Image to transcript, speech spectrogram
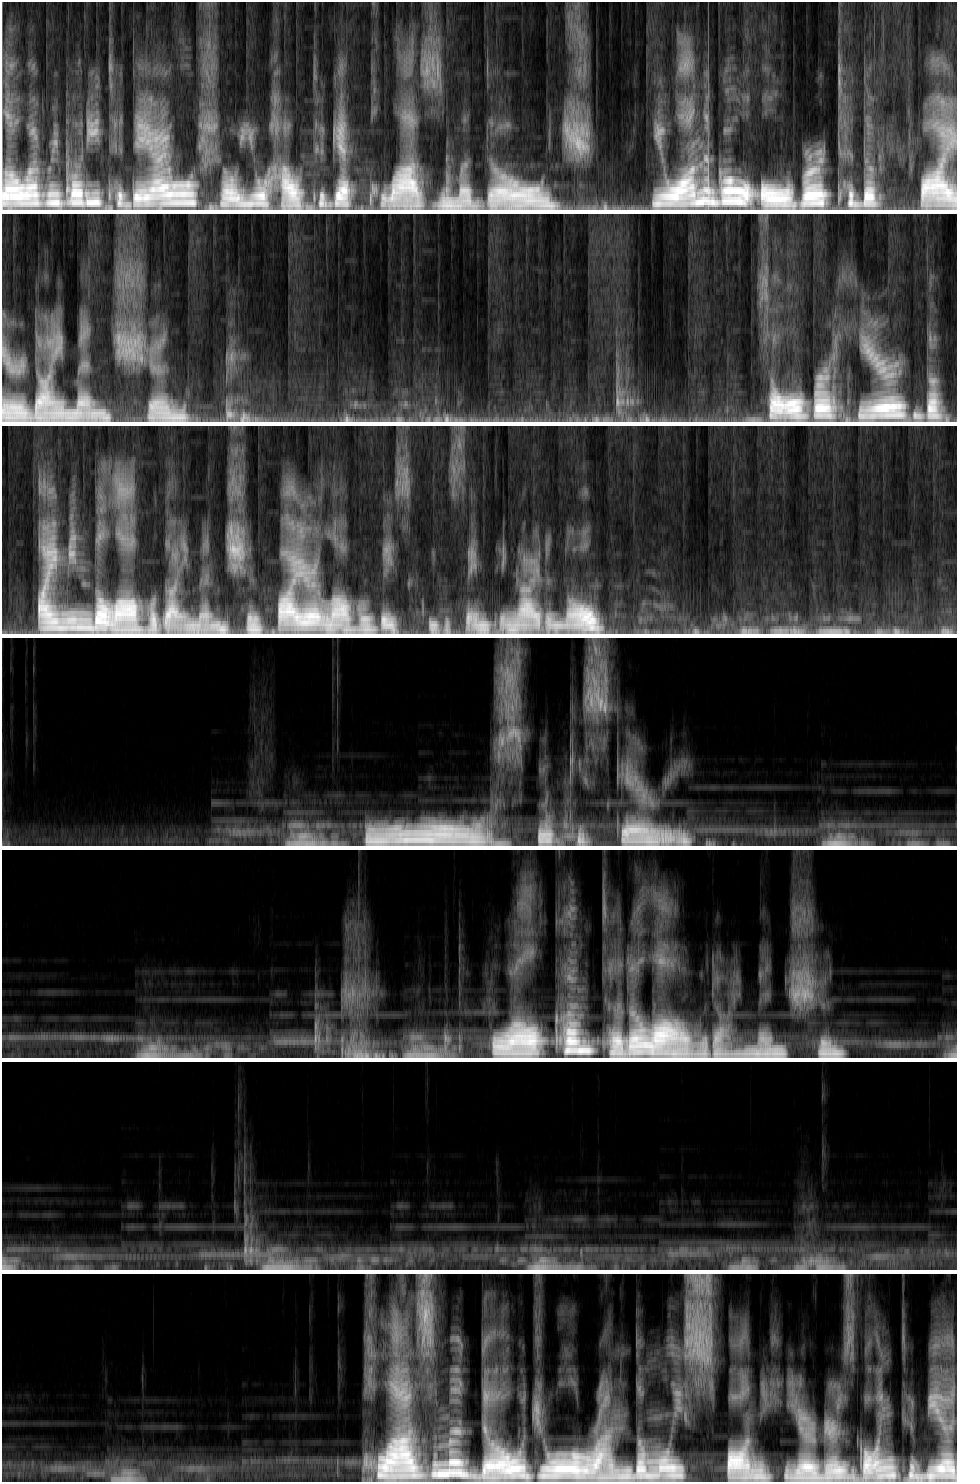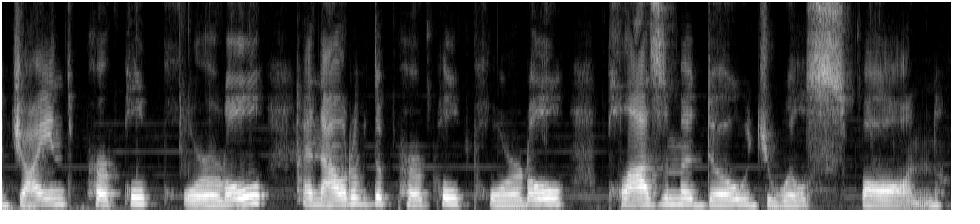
Hello everybody, today I will show you how to get Plasma Doge. You want to go over to the Fire Dimension. So over here, the I mean the Lava Dimension. Fire, Lava, basically the same thing, I don't know. Ooh, spooky scary. Welcome to the lava dimension. Plasma Doge will randomly spawn here. There's going to be a giant purple portal, and out of the purple portal, Plasma Doge will spawn.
